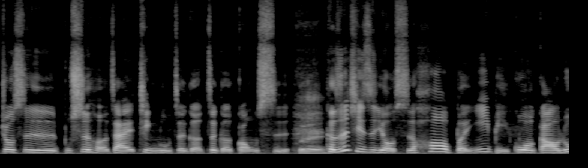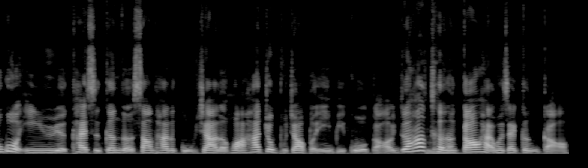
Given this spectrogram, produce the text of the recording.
就是不适合再进入这个这个公司。对，可是其实有时候本意比过高，如果盈余也开始跟得上它的股价的话，它就不叫本意比过高，就它可能高还会再更高。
